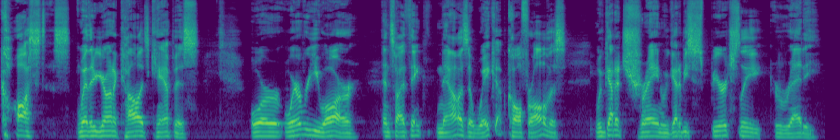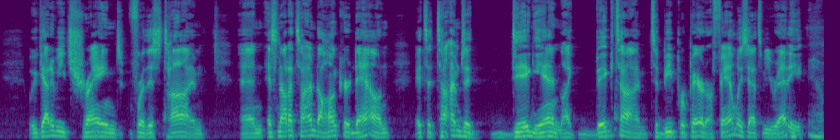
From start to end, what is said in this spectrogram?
costs us, whether you're on a college campus or wherever you are. And so I think now is a wake up call for all of us. We've got to train. We've got to be spiritually ready. We've got to be trained for this time. And it's not a time to hunker down. It's a time to dig in like big time to be prepared. Our families have to be ready yeah.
